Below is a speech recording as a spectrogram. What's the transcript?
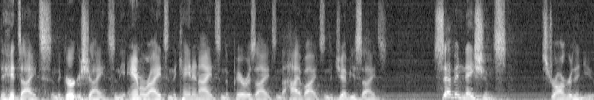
the Hittites and the Girgashites and the Amorites and the Canaanites and the Perizzites and the Hivites and the Jebusites seven nations stronger than you.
